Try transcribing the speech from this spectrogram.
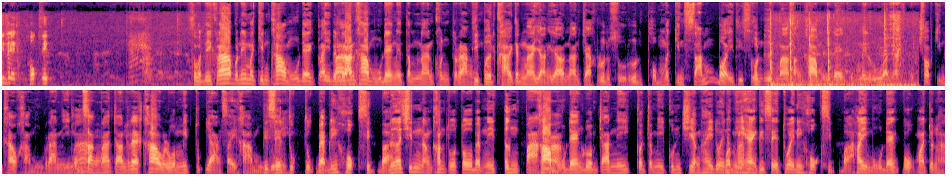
พิเศษหกสิบ วัสดีครับ วันนี้มากินข้าวหมูแดงใกล้บ้านเป็นร้านข้าวหมูแดงในตำนานคนตรัง ที่เปิดขายกันมาอย่างยาวนานจากรุ่นสู่รุ่น ผมมากินซ้ำบ่อยที่สุดคนอื่นมาสั่งข้าวหมูแดงผมไม่รู้อะนะผมชอบกินข้าวขาหมูร้านนี้มากผมสั่งมาจานแรกข้าวรวมมิตรทุกอย่างใส่ขาหมูพิเศษจุกๆแบบนี้ 60 บาท เนื้อชิ้นหนังคำโตๆแบบนี้ตึงปากข้าวหมูแดงรวมจานนี้ก็จะมีกุนเชียงให้ด้วยนะบะหมี่แห้งพิเศษถ้วยนี้ 60 บาท ให้หมูแดงโปะมาจนหา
